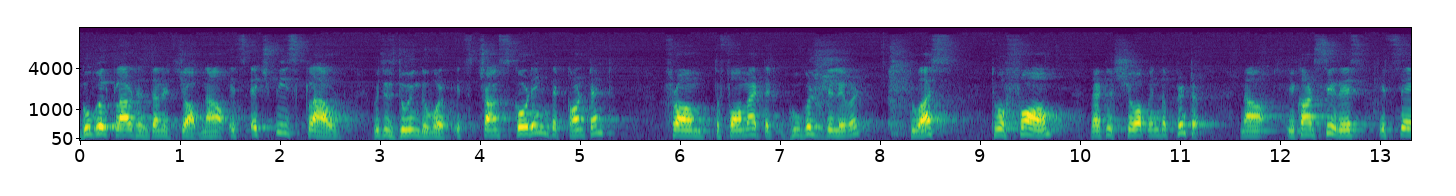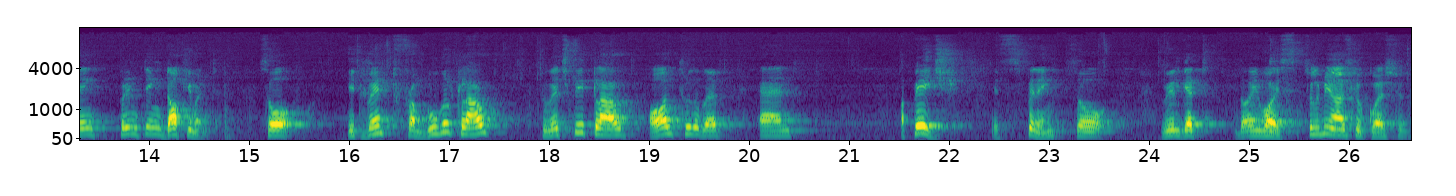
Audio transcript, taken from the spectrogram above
Google Cloud has done its job. Now it's HP's cloud which is doing the work. It's transcoding the content from the format that Google delivered to us to a form that will show up in the printer. Now you can't see this, it's saying printing document. So it went from Google Cloud to HP Cloud all through the web and a page is spinning. So we'll get the invoice. So let me ask you a question.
